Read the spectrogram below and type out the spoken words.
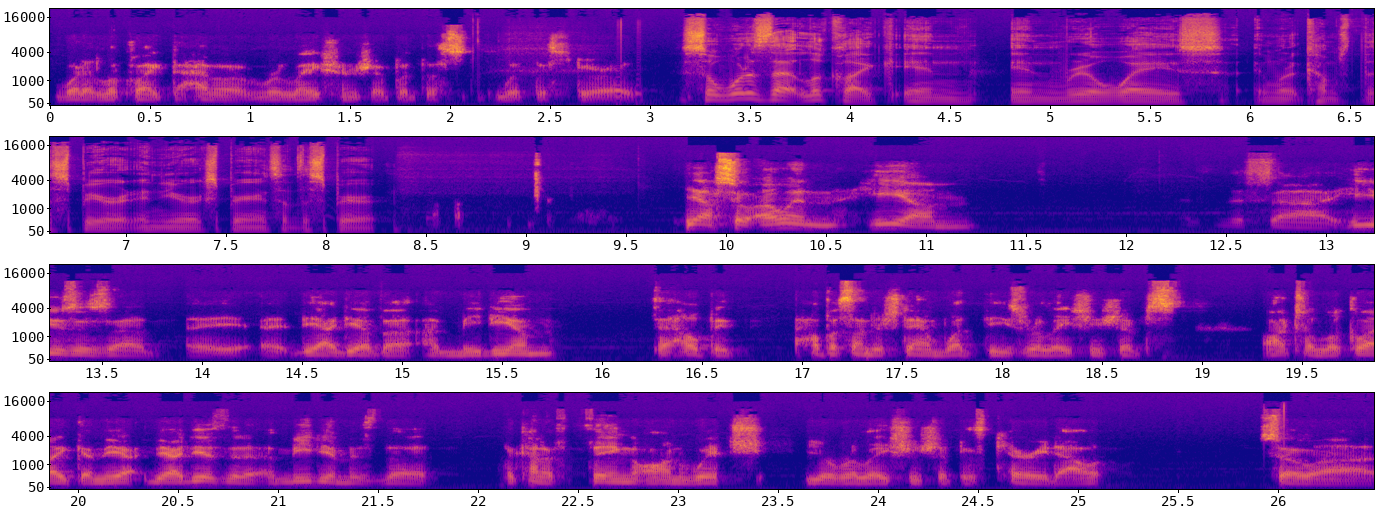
what it looked like to have a relationship with this with the Spirit. So, what does that look like in in real ways, and when it comes to the Spirit and your experience of the Spirit? Yeah. So Owen, he um this uh, he uses a, a, a, the idea of a, a, medium to help it help us understand what these relationships ought to look like. And the, the idea is that a medium is the the kind of thing on which your relationship is carried out. So uh,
